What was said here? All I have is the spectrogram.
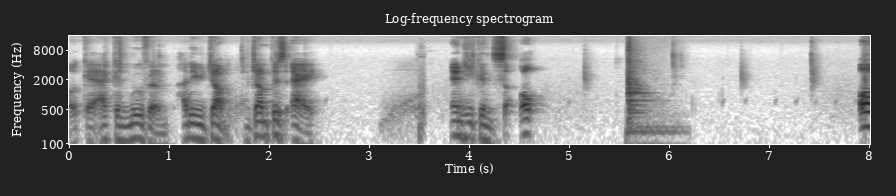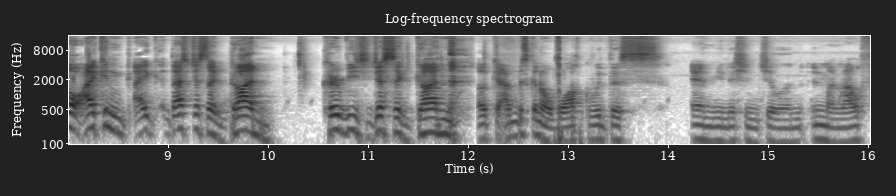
Okay, I can move him. How do you jump? Jump is A. And he can oh. Oh, I can- I- that's just a gun! Kirby's just a gun! okay, I'm just gonna walk with this ammunition chilling in my mouth.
